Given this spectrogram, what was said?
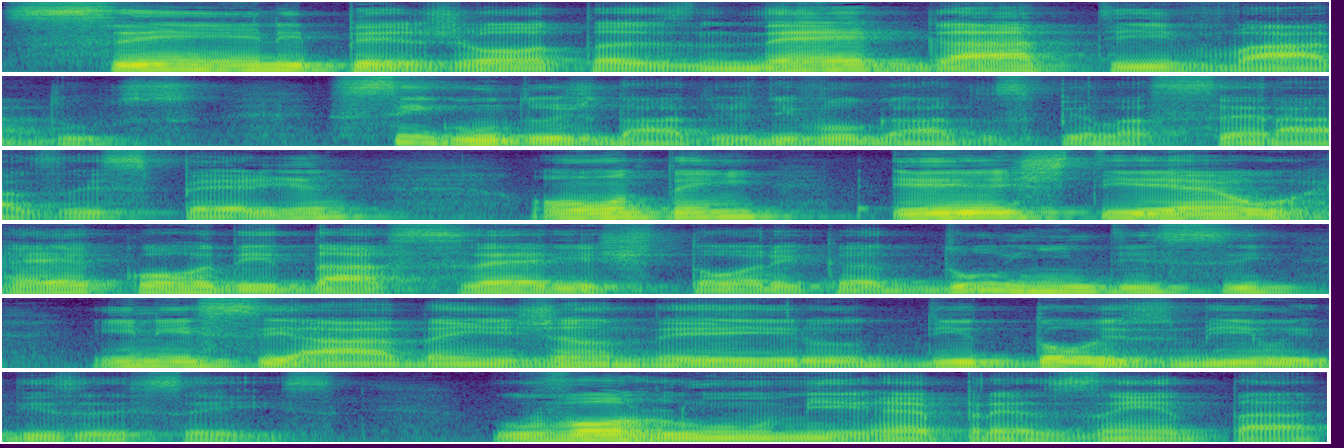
CNPJs negativados. Segundo os dados divulgados pela Serasa Experian, ontem este é o recorde da série histórica do índice iniciada em janeiro de 2016. O volume representa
